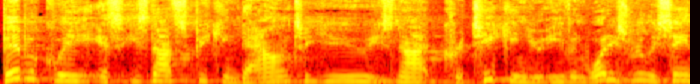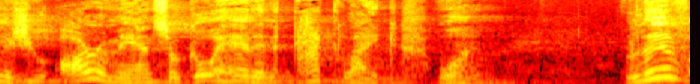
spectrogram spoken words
Biblically, he's not speaking down to you. He's not critiquing you, even. What he's really saying is, you are a man, so go ahead and act like one. Live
